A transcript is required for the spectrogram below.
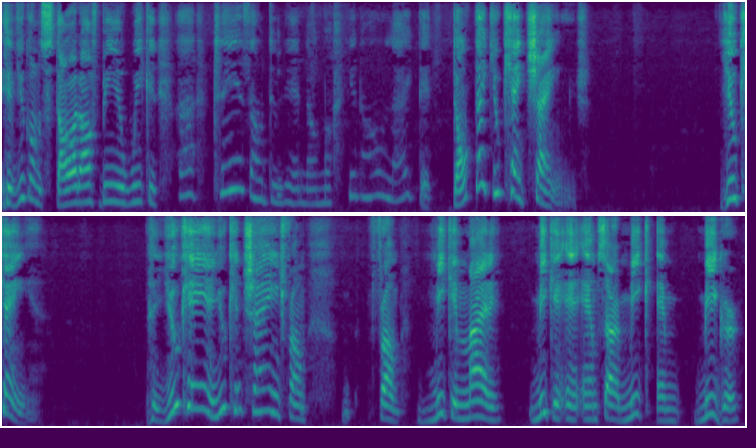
If you're going to start off being weak and, ah, please don't do that no more. You know, I don't like that. Don't think you can't change. You can. You can. You can change from from meek and mighty, meek and, and I'm sorry, meek and meager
